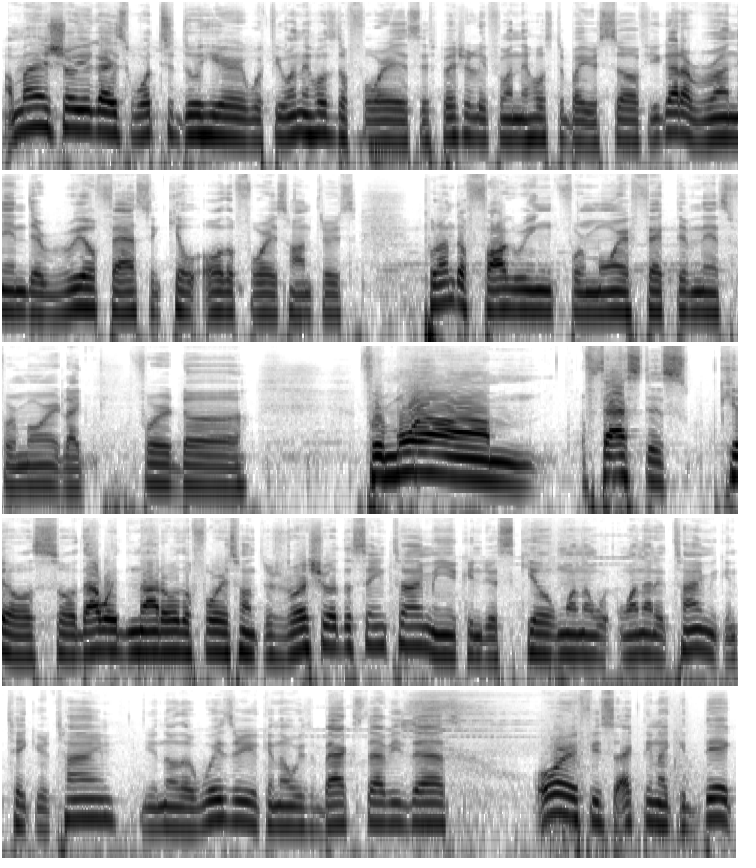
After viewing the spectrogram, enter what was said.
I'm gonna show you guys what to do here if you want to host the forest, especially if you want to host it by yourself. You gotta run in there real fast and kill all the forest hunters. Put on the fog ring for more effectiveness, for more like for the for more um fastest kills. So that way, not all the forest hunters rush you at the same time, and you can just kill one one at a time. You can take your time. You know the wizard, you can always backstab his ass. Or if he's acting like a dick,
